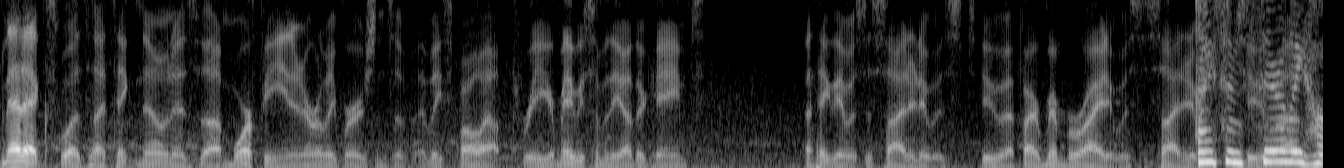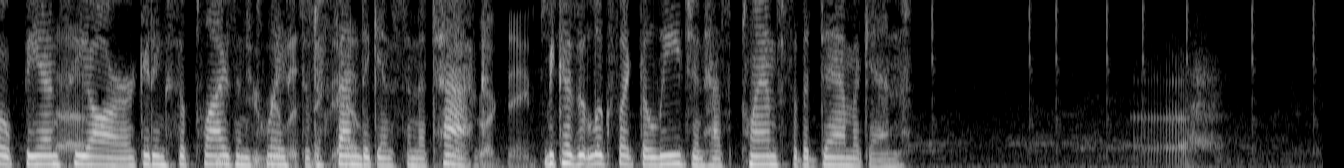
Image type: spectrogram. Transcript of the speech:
Med-X was, I think, known as uh, morphine in early versions of at least Fallout 3, or maybe some of the other games. I think it was decided it was to, if I remember right, it was decided it I was to, sincerely uh, hope the NCR are getting supplies in place to realistic to defend against an attack. Because it looks like the Legion has plans for the dam again. I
